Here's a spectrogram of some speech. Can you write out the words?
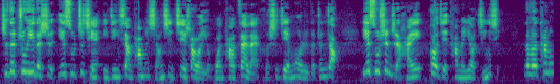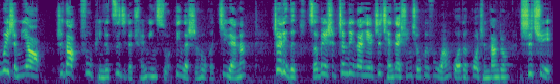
值得注意的是，耶稣之前已经向他们详细介绍了有关他再来和世界末日的征兆。耶稣甚至还告诫他们要警醒。那么，他们为什么要知道父凭着自己的全名所定的时候和纪元呢？这里的责备是针对那些之前在寻求恢复王国的过程当中失去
